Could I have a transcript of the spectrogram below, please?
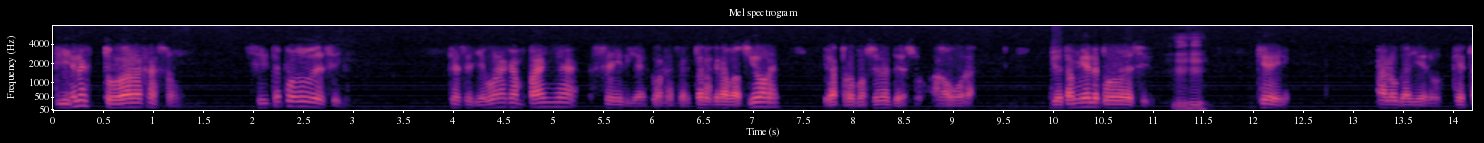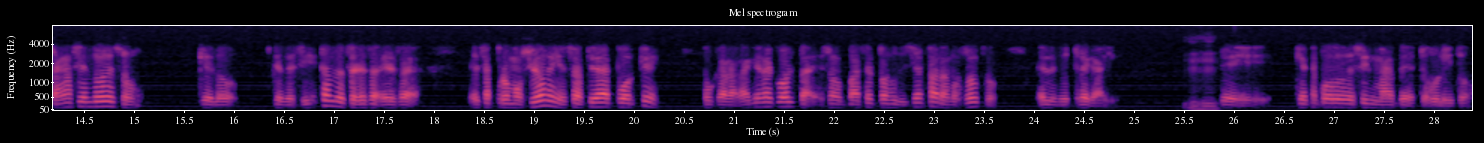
Tienes toda la razón. Sí te puedo decir que se lleva una campaña seria con respecto a las grabaciones y las promociones de eso. Ahora, yo también le puedo decir que a los galleros que están haciendo eso, que lo que desistan de hacer esa, esa, esas promociones y esas actividades. ¿Por qué? Porque a la larga corta eso va a ser perjudicial para nosotros en la industria gallo. Eh, ¿Qué te puedo decir más de esto, Julito?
